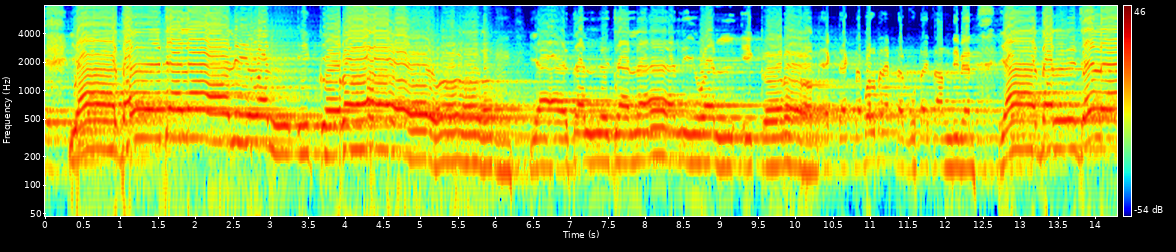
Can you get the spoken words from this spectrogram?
ওয়াল ইকরাম। একটা একটা বলবেন একটা গোটায় টান দিবেন। ইয়াদাল জালালি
